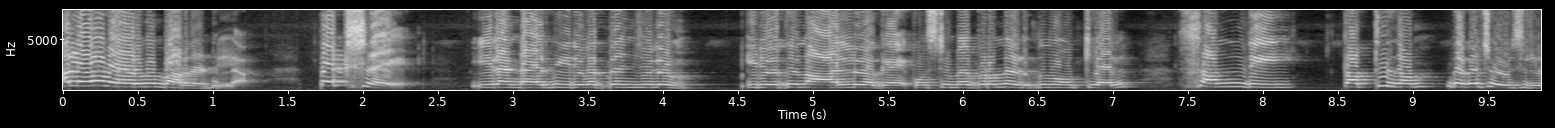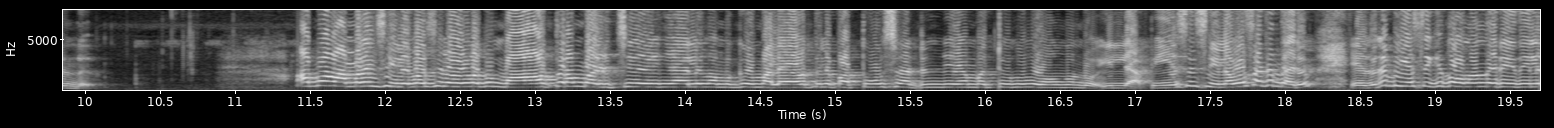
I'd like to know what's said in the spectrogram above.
അല്ലാതെ വേറൊന്നും പറഞ്ഞിട്ടില്ല. പക്ഷേ ഈ രണ്ടായിരത്തി ഇരുപത്തി അഞ്ചിലും ഇരുപത്തിനാലിലും ഒക്കെ ക്വസ്റ്റ്യൻ പേപ്പർ ഒന്ന് എടുത്തു നോക്കിയാൽ സന്ധി തത്വിതം ഇതൊക്കെ ചോദിച്ചിട്ടുണ്ട്. അപ്പൊ നമ്മൾ ഈ നമുക്ക് മലയാളത്തിൽ പത്ത് ക്വസ്റ്റൻ അറ്റൻഡ് ചെയ്യാൻ പറ്റുമെന്ന് തോന്നുന്നുണ്ടോ? ഇല്ല. പി എസ് സി സിലബസ് ഒക്കെ തരും. ഏതൊരു പി എസ് സിക്ക് തോന്നുന്ന രീതിയിൽ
